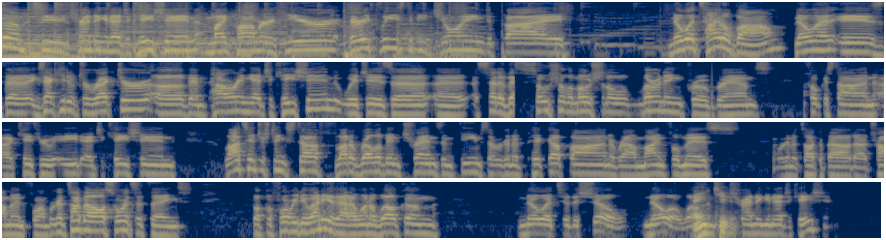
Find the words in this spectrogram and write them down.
Welcome to Trending in Education. Mike Palmer here. Very pleased to be joined by Noah Teitelbaum. Noah is the executive director of Empowering Education, which is a, a, a set of social emotional learning programs focused on uh, K through 8 education. Lots of interesting stuff, a lot of relevant trends and themes that we're going to pick up on around mindfulness. We're going to talk about uh, trauma informed. We're going to talk about all sorts of things. But before we do any of that, I want to welcome Noah to the show. Noah, welcome Thank you. to Trending in Education.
